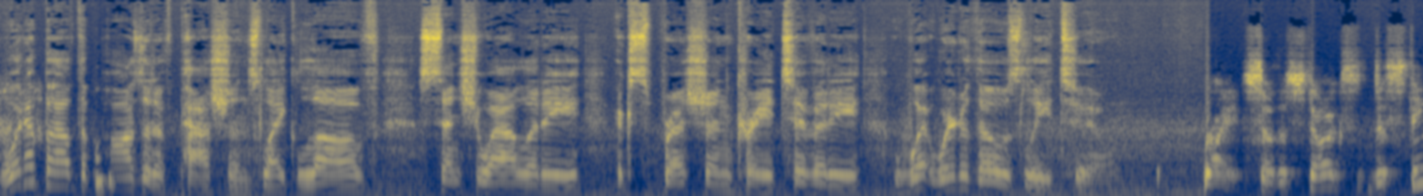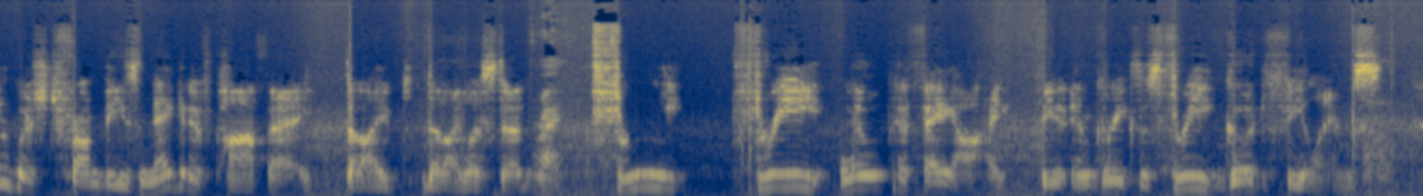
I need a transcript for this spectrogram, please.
What about the positive passions like love, sensuality, expression, creativity? What, where do those lead to? Right. So the Stoics distinguished from these negative pathe that I that I listed. Right. Three three eupathei. In Greek, there's three good feelings. Uh-huh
